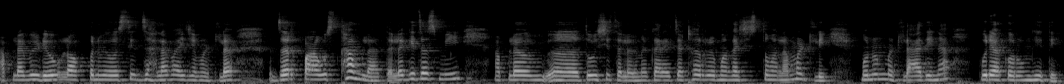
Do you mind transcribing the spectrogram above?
आपला व्हिडिओ ब्लॉग पण व्यवस्थित झाला पाहिजे म्हटलं. जर पाऊस थांबला तर लगेचच मी आपलं तुळशीचं लग्न करायचं ठरलं मग अशीच तुम्हाला म्हटली. म्हणून म्हटलं आधी ना पुऱ्या करून घेते.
